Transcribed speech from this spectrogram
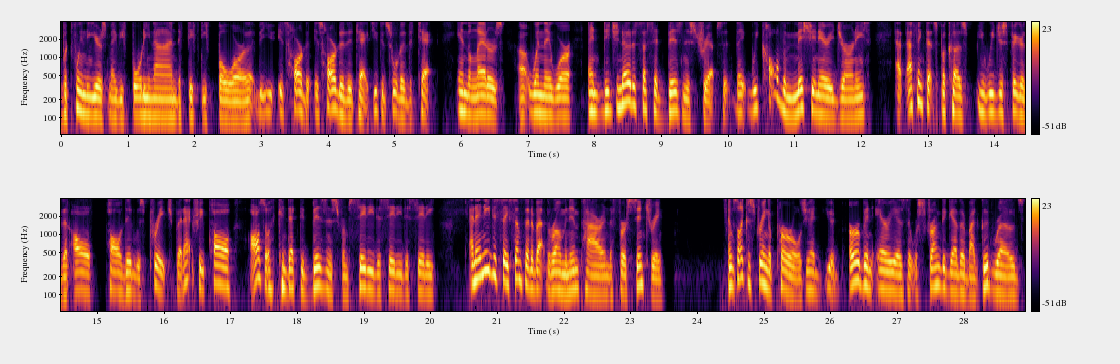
between the years maybe 49 to 54. It's hard, it's hard to detect. You could sort of detect in the letters uh, when they were. And did you notice I said business trips? They, we call them missionary journeys. I think that's because we just figured that all Paul did was preach, but actually Paul also conducted business from city to city to city. And I need to say something about the Roman Empire in the first century. It was like a string of pearls. You had, you had urban areas that were strung together by good roads.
